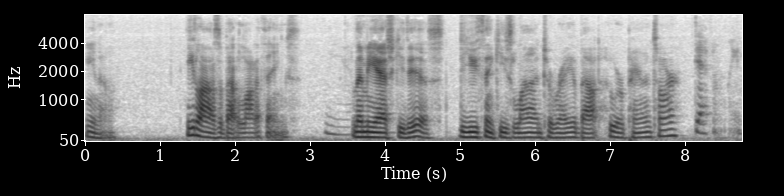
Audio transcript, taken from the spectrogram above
you know, he lies about a lot of things. Yeah. Let me ask you this: Do you think he's lying to Rey about who her parents are? Definitely.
